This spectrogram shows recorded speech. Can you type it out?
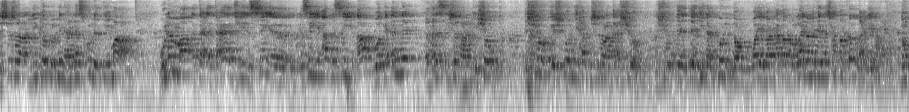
الشجرة اللي تأكل منها الناس كل الثمار. ولما تعالجي السيئه بالسيئه وكأنك غرستي شجرة من شوك. الشوك شكون يحب الشجرة تاع الشوك. الشوك تهدينا كل donc. ما حتى تضلينا ما ديرناش حتى تضل عليها. donc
